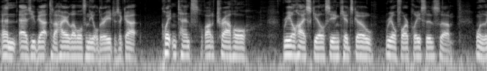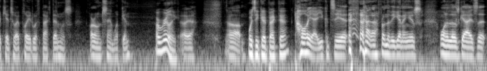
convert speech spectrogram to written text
And as you got to the higher levels and the older ages, it got quite intense. A lot of travel, real high skill, seeing kids go real far places. Um, one of the kids who I played with back then was our own Sam Lipkin. Oh, really? Oh yeah. Um, Was he good back then? Oh yeah, you could see it kind of from the beginning. He was one of those guys that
